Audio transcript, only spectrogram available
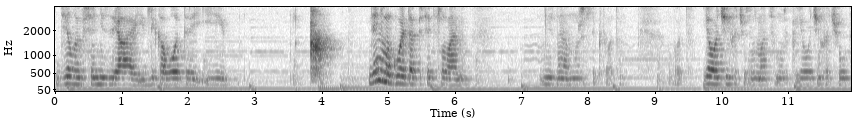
делаю все не зря, и для кого-то, и... Я не могу это описать словами. Не знаю, может ли кто-то. Вот. Я очень хочу заниматься музыкой, я очень хочу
